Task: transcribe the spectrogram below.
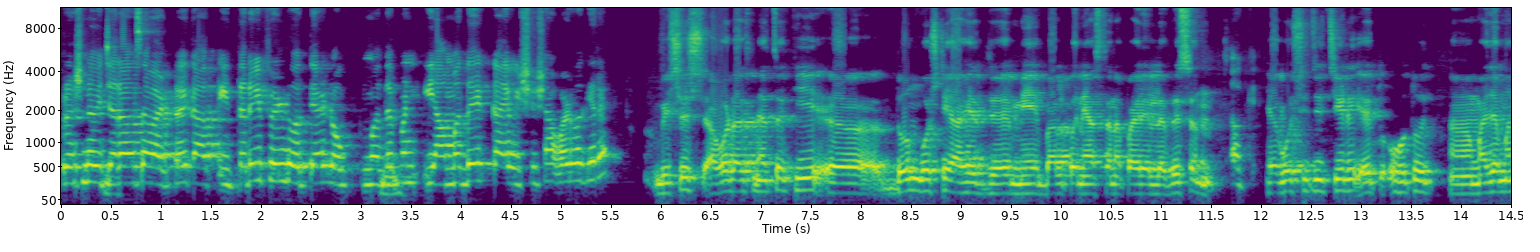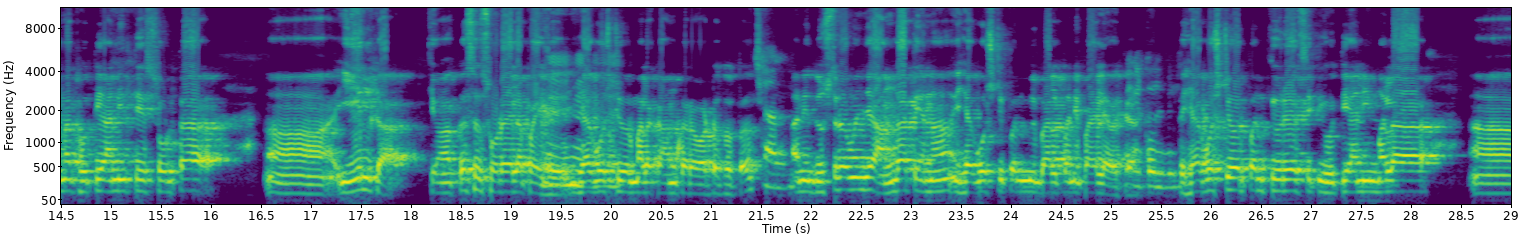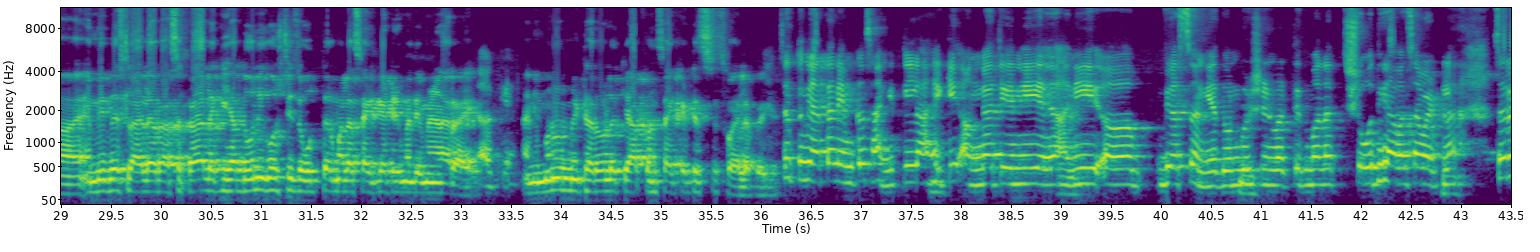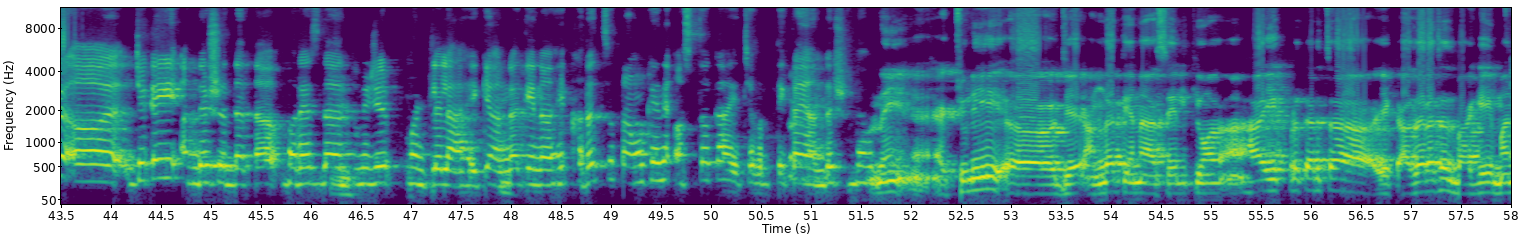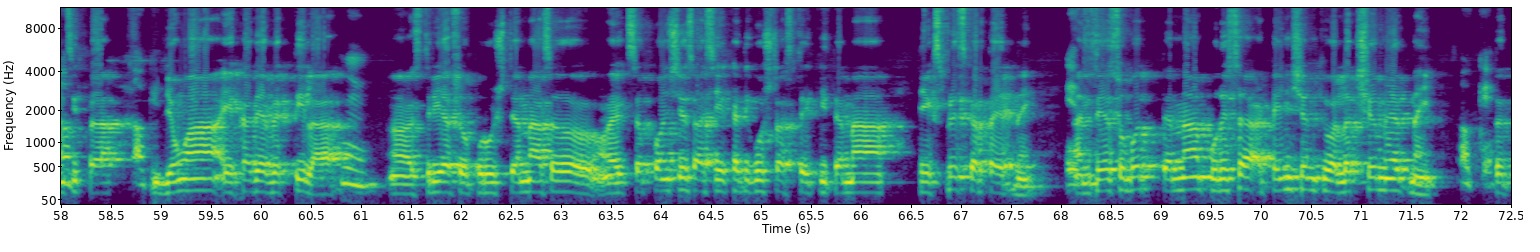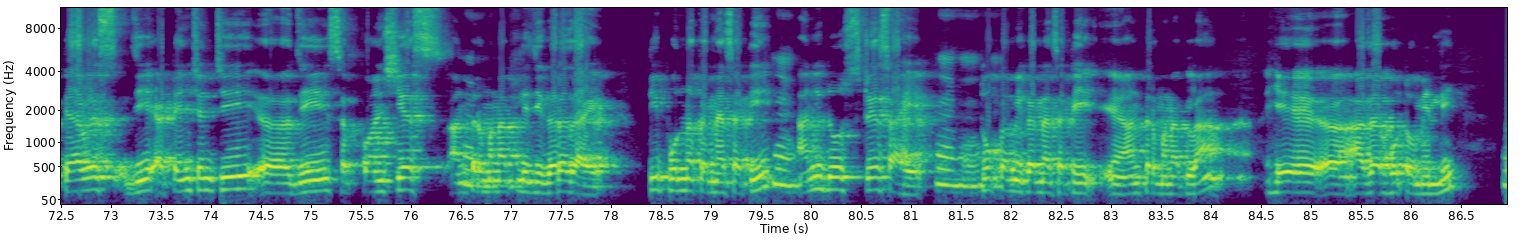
प्रश्न विचारावा असा वाटतोय का? इतरही फील्ड होत्या डॉक्टरमध्ये पण यामध्ये काय विशेष आवड वगैरे? विशेष आवड असण्याचं की अं, दोन गोष्टी आहेत जे मी बालपणी असताना पाहिलेलं. व्यसन ओके. या गोष्टीची चीड येत होतो अं, माझ्या मनात होती आणि ते सोडता अं, येईल का किंवा कसं सोडायला पाहिजे या गोष्टीवर मला काम करावं वाटत होतं. छान. आणि दुसरं म्हणजे अंगात येणं ह्या गोष्टी पण मी बालपणी पाहिल्या होत्या. बिलकुल. तर ह्या गोष्टीवर पण क्युरिओसिटी होती आणि मला एमबीबीएस ला आल्यावर असं कळालं की ह्या दोन्ही गोष्टीचं उत्तर मला सायकॅट्री मध्ये मिळणार आहे. आणि म्हणून मी ठरवलं की आपण सायकॅट्रिस्टच व्हायला पाहिजे. सर तुम्ही आता नेमकं सांगितलेलं आहे की अंगात येणे आणि अ, व्यसन या दोन गोष्टींवरती तुम्हाला शोध घ्यावासा वाटला. सर अ, जे काही अंधश्रद्धा आता बऱ्याचदा तुम्ही जे म्हटलेलं आहे की अंगात येणं हे खरंच प्रामुख्याने असतं का? याच्यावरती काही अंधश्रद्धा वगैरे? नाही ऍक्च्युली जे अंगात येणं असेल किंवा हा एक प्रकारचा एक आजाराचाच भाग आहे मानसिकता. जेव्हा एखाद्या व्यक्तीला स्त्री असो पुरुष त्यांना असं एक सबकॉन्शियस अशी एखादी गोष्ट असते की त्यांना ती एक्सप्रेस करता येत नाही. आणि त्यासोबत त्यांना पुरेसं अटेन्शन किंवा लक्ष मिळत नाही. तर त्यावेळेस जी अटेन्शनची जी सबकॉन्शियस अंतर्मनातली जी गरज आहे ती पूर्ण करण्यासाठी आणि जो स्ट्रेस आहे. तो कमी करण्यासाठी अंतर्मनातला हे आजार होतो मेनली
